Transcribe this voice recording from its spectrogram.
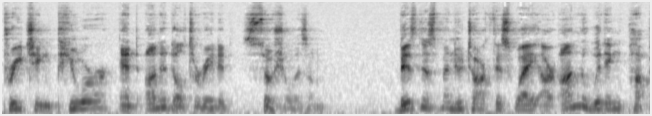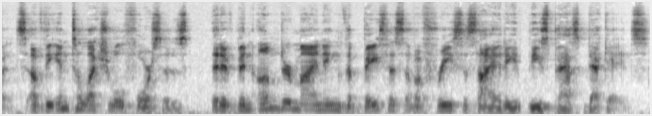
preaching pure and unadulterated socialism. Businessmen who talk this way are unwitting puppets of the intellectual forces that have been undermining the basis of a free society these past decades.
